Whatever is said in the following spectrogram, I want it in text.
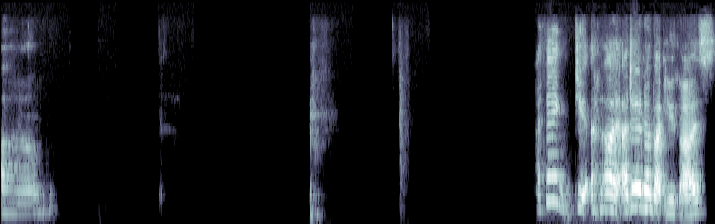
um, I think I, I don't know about you guys,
